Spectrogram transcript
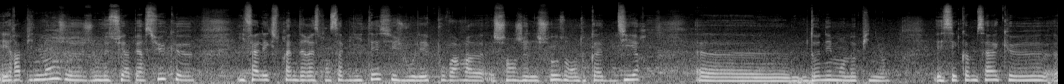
Et rapidement, je, me suis aperçu qu'il fallait que je prenne des responsabilités si je voulais pouvoir euh, changer les choses, ou en tout cas dire, euh, donner mon opinion. Et c'est comme ça que, euh,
